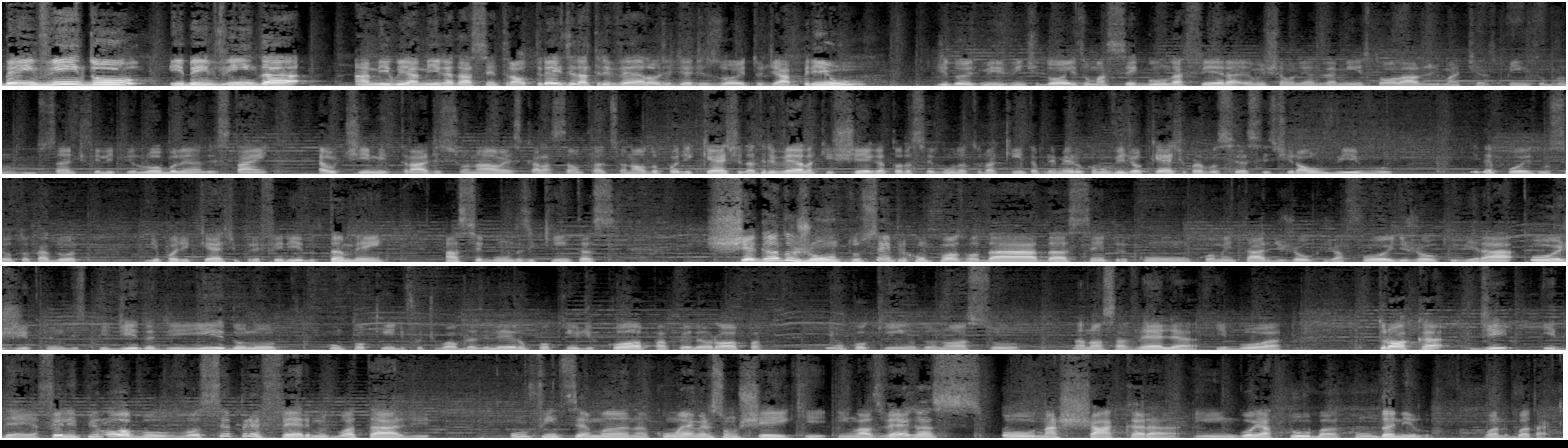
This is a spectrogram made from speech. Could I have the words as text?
Bem-vindo e bem-vinda, amigo e amiga da Central 3 e da Trivela. Hoje é dia 18 de abril de 2022, uma segunda-feira. Eu me chamo Leandro Amin, estou ao lado de Matias Pinto, Bruno Sante, Felipe Lobo, Leandro Stein. É o time tradicional, é a escalação tradicional do podcast da Trivela, que chega toda segunda, toda quinta. Primeiro como videocast para você assistir ao vivo e depois no seu tocador de podcast preferido, também às segundas e quintas Chegando junto, sempre com pós-rodada, sempre com comentário de jogo que já foi, de jogo que virá. Hoje com despedida de ídolo, com um pouquinho de futebol brasileiro, um pouquinho de Copa pela Europa e um pouquinho do nosso da nossa velha e boa troca de ideia. Felipe Lobo, você prefere, muito boa tarde, um fim de semana com Emerson Sheik em Las Vegas ou na chácara em Goiatuba com Danilo? Boa, boa tarde.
